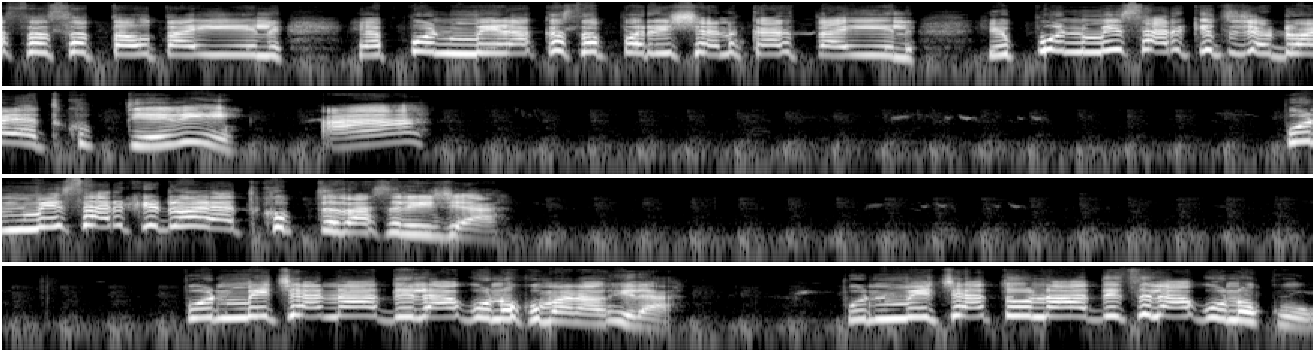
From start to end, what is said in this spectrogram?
कसं सतवता येईल? ह्या पुण्मीला कसं परेशान करता येईल? हे पुण्मी सारखी तुझ्या डोळ्यात खुपते वी. आ? पुण्मी सारखी डोळ्यात खुपतात असली ज्या पुण्मीच्या नादी लागू नको म्हणाव हिला. पुन्मीच्या तू नादीच लागू नको.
